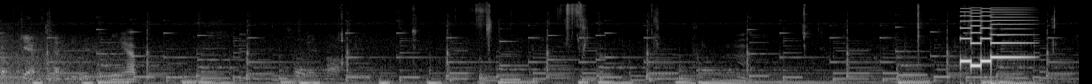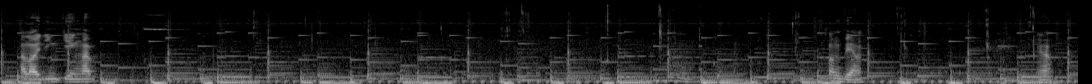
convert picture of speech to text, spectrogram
กับแกมฉันดีนี่ครับชอบอะไรพ่ออืมอร่อยจริง ๆ ครับ ฟังเสียงเนี่ยอืม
